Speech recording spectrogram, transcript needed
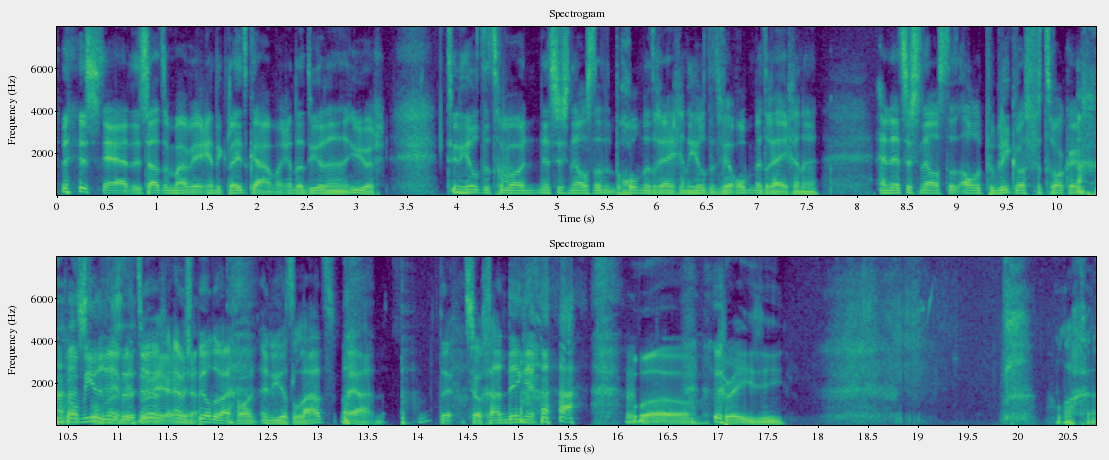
Dus ja, dan zaten we maar weer in de kleedkamer. En dat duurde een uur. Toen hield het gewoon, net zo snel als dat het begon met regenen, hield het weer op met regenen. En net zo snel als dat al het publiek was vertrokken, kwam iedereen weer terug. weer, en we ja. speelden wij gewoon een uur te laat. Nou ja, de- zo gaan dingen. Wow. Crazy. Lachen.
